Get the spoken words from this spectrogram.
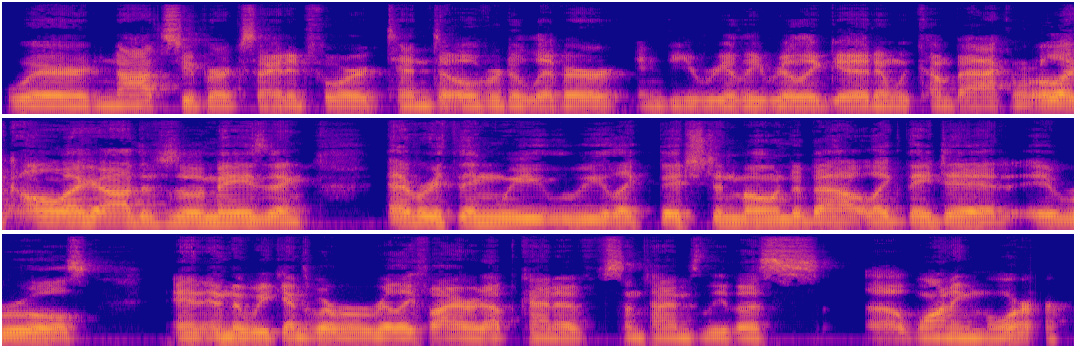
we're not super excited for tend to over deliver and be really, really good. And we come back and we're like, oh my God, this is amazing. Everything we, we like bitched and moaned about, like they did, it rules. And, and the weekends where we're really fired up kind of sometimes leave us uh, wanting more.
